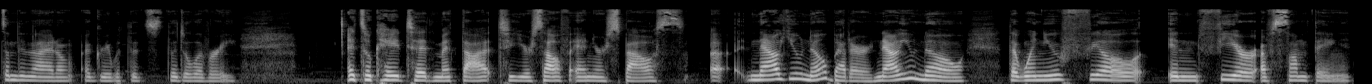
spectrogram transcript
something that I don't agree with. It's the delivery. It's okay to admit that to yourself and your spouse. Uh, now you know better. Now you know that when you feel in fear of something,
